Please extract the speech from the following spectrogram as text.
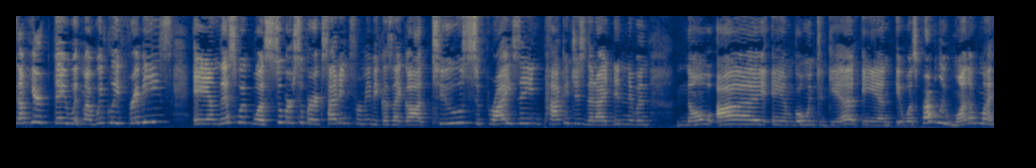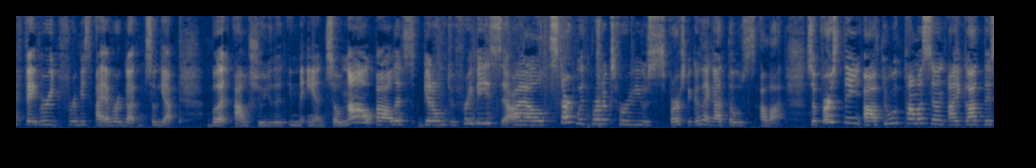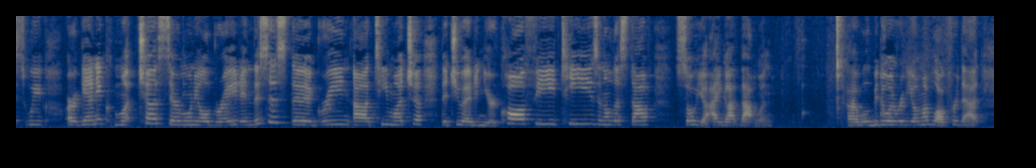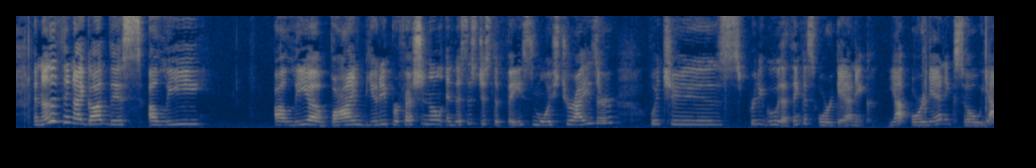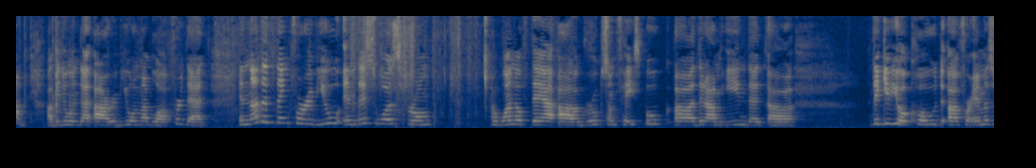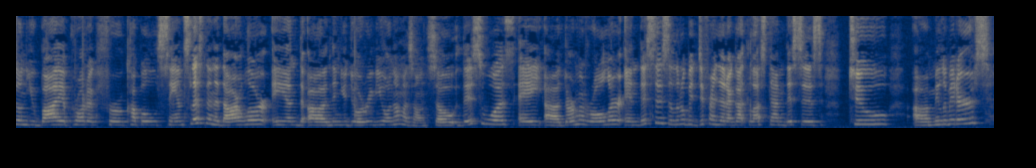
guys, I'm here today with my weekly freebies and this week was super super exciting for me because I got two surprising packages that I didn't even know I am going to get and it was probably one of my favorite freebies I ever gotten. So yeah but I'll show you that in the end. So now uh, let's get on to freebies. I'll start with products for reviews first because I got those a lot. So first thing, uh, through Tomoson, I got this week organic matcha ceremonial grade and this is the green uh, tea matcha that you add in your coffee, teas and all that stuff. So yeah, I got that one. I will be doing review on my blog for that. Another thing I got this Ali Alia Vine Beauty Professional and this is just a face moisturizer which is pretty good. I think it's organic. Yeah, organic. So yeah, I'll be doing that uh, review on my blog for that. Another thing for review and this was from one of the uh, groups on Facebook uh, that I'm in that uh, they give you a code uh, for Amazon. You buy a product for a couple cents, less than a dollar, and uh, then you do a review on Amazon. So this was a uh, derma roller, and this is a little bit different that I got last time. This is two uh, millimeters.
